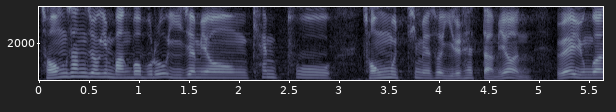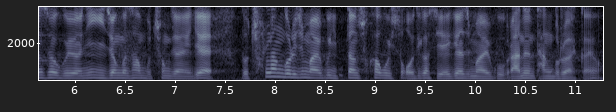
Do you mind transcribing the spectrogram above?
정상적인 방법으로 이재명 캠프 정무팀에서 일을 했다면 왜 윤관석 의원이 이정근 사무부총장에게 너 촐랑거리지 말고 입단속하고 있어 어디 가서 얘기하지 말고 라는 당부를 할까요?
